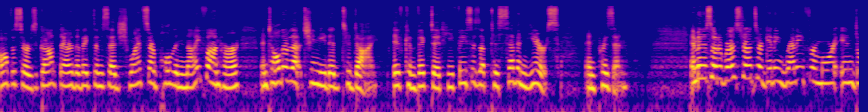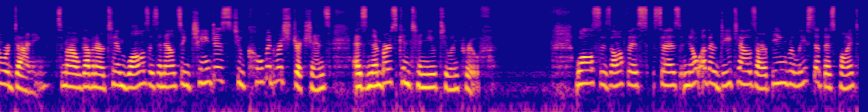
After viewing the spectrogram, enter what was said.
officers got there. The victim said Schweitzer pulled a knife on her and told her that she needed to die. If convicted, he faces up to seven years in prison. And Minnesota restaurants are getting ready for more indoor dining. Tomorrow, Governor Tim Walz is announcing changes to COVID restrictions as numbers continue to improve. Walz's office says no other details are being released at this point.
